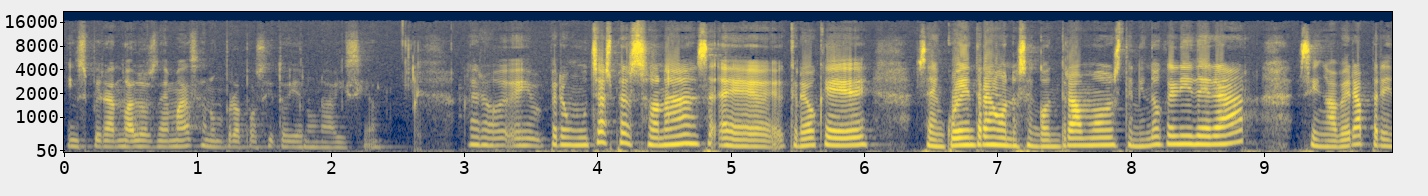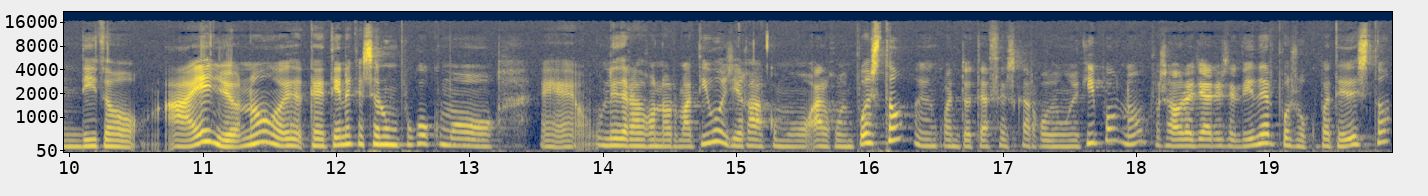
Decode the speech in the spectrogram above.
inspirando a los demás en un propósito y en una visión. Claro, eh, pero muchas personas eh, creo que se encuentran o nos encontramos teniendo que liderar sin haber aprendido a ello, ¿no? Eh, que tiene que ser un poco como un liderazgo normativo, llega como algo impuesto en cuanto te haces cargo de un equipo, ¿no? Pues ahora ya eres el líder, pues ocúpate de esto,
